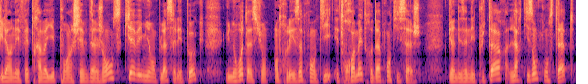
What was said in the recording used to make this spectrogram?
Il a en effet travaillé pour un chef d'agence qui avait mis en place à l'époque une rotation entre les apprentis et trois mètres d'apprentissage. Bien des années plus tard, l'artisan constate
